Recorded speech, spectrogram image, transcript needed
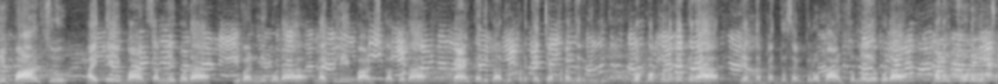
ఈ బాండ్స్ అయితే ఈ బాండ్స్ అన్ని కూడా ఇవన్నీ కూడా నకిలీ బాండ్స్గా కూడా బ్యాంక్ అధికారులు ఇప్పటికే చెప్పడం జరిగింది. ఒక్కొక్కరి దగ్గర ఎంత పెద్ద సంఖ్యలో బాండ్స్ ఉన్నాయో కూడా మనం చూడవచ్చు.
